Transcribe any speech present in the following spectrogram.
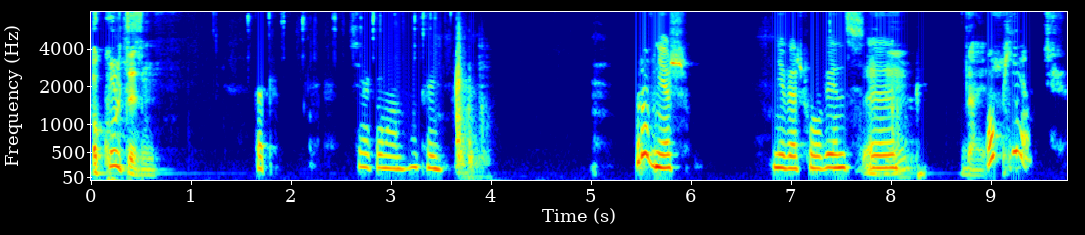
okultyzm. Co ja go mam? Okej. Również nie weszło, więc y, Mhm. Dajesz. o 5.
